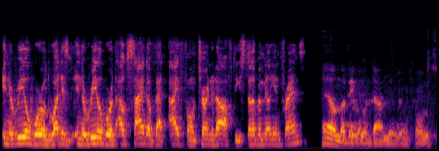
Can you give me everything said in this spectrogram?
in the real world, what is in the real world outside of that iPhone? Turn it off. Do you still have a million friends? Hell no, they ain't got no damn million friends.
